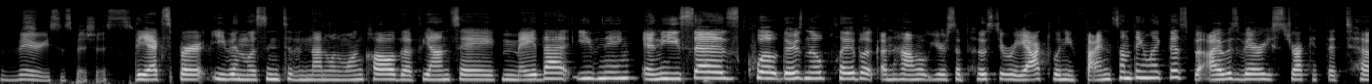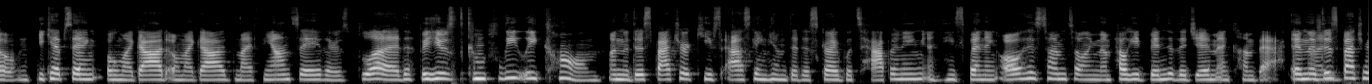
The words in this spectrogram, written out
Very suspicious. The expert even listened to the 911 call the fiance made that evening, and he says, quote, there's no playbook on how you're supposed to react when you find something like this, but I was very struck at the tone. He kept saying, oh my God, oh my God, my fiance, there's blood, but he was completely calm. And the dispatcher keeps asking him to describe what's happening, and he's spending all his time telling them how he'd been to the gym and come back. And the dispatcher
